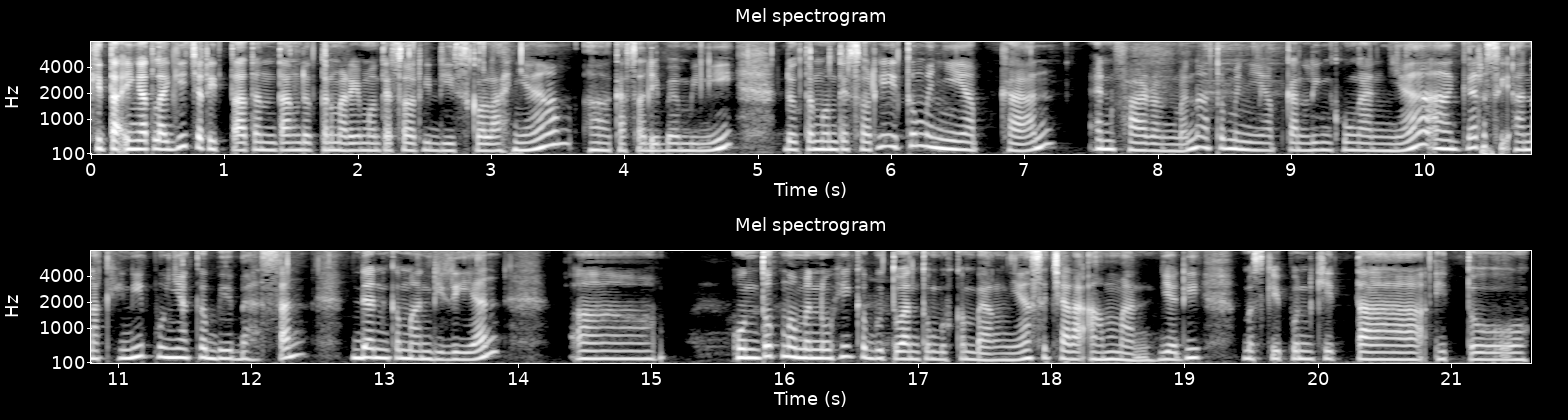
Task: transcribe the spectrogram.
kita ingat lagi cerita tentang Dr. Maria Montessori di sekolahnya uh, Casa de Bambini. Dr. Montessori itu menyiapkan environment atau menyiapkan lingkungannya agar si anak ini punya kebebasan dan kemandirian uh, untuk memenuhi kebutuhan tumbuh kembangnya secara aman. Jadi meskipun kita itu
